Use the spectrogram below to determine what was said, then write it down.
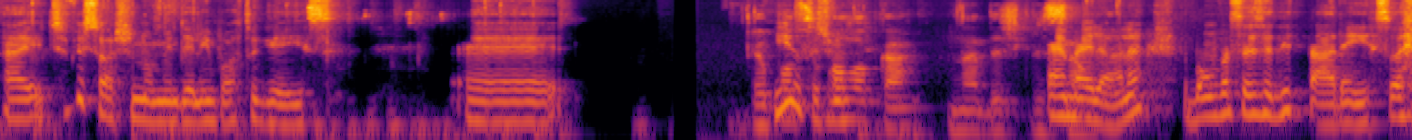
aí, deixa eu ver se eu acho o nome dele em português. É, eu posso isso, colocar na descrição. É melhor, né? É bom vocês editarem isso aí.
